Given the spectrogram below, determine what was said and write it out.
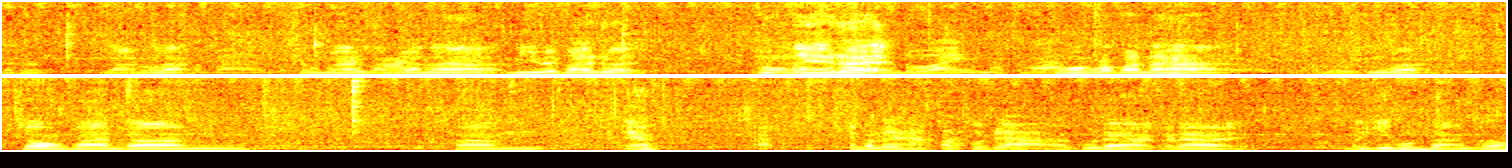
นะครับหลังละสบาย สบายหลังพันห้ามีไฟฟ้าด้วย ห้องแอร์ด้วย ด้วยนะคะห้องละพันห้าถือว่าจองผ่านทางทางแอปแอปอะไรนะอากูด้าอากูด้าก็ได้ เมื่อกี้ผมถามเขา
